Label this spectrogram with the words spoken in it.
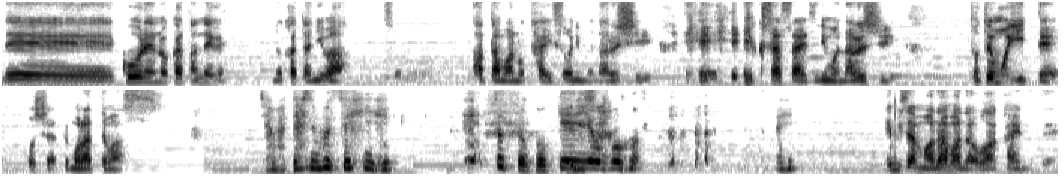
で、高齢の方ね、の方には、頭の体操にもなるし、え ーエクササイズにもなるし、とてもいいっておっしゃってもらってます。じゃあ私もぜひ ちょっとボケ予防。エミさんまだまだお若いので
